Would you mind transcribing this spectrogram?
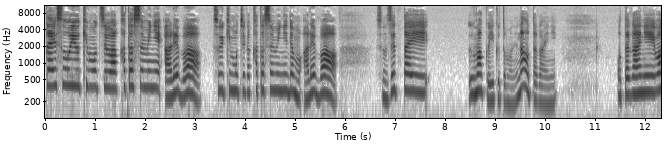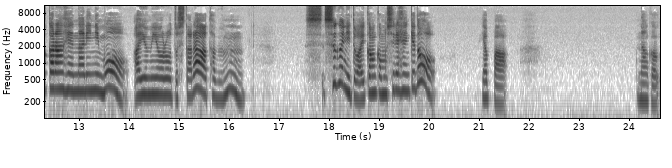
対そういう気持ちは片隅にあればそういう気持ちが片隅にでもあればその絶対うまくいくと思うねなお互いに。お互いに分からんへんなりにも歩み寄ろうとしたら多分すぐにとはいかんかもしれへんけどやっぱなんか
